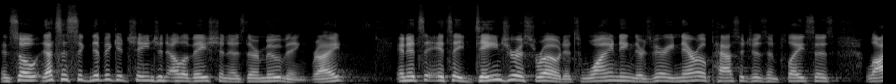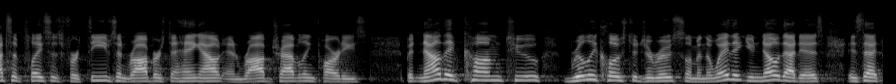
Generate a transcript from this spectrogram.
And so that's a significant change in elevation as they're moving, right? And it's, it's a dangerous road. It's winding. There's very narrow passages and places, lots of places for thieves and robbers to hang out and rob traveling parties. But now they've come to really close to Jerusalem. And the way that you know that is, is that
